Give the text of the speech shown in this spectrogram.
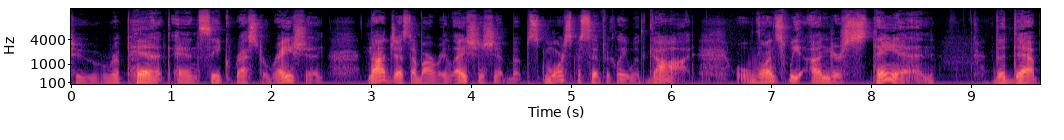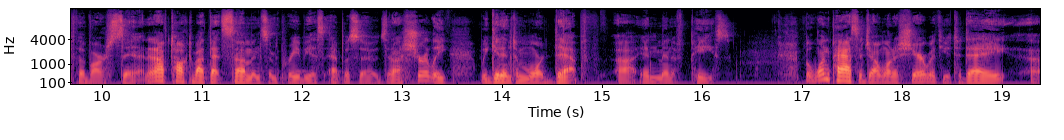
to repent and seek restoration, not just of our relationship, but more specifically with God. Once we understand the depth of our sin, and I've talked about that some in some previous episodes, and I surely we get into more depth uh, in Men of Peace. But one passage I want to share with you today uh,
